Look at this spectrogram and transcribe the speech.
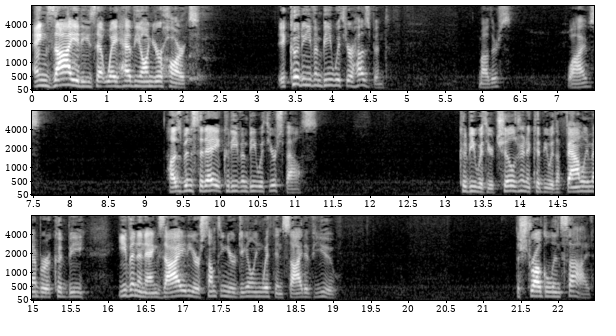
anxieties that weigh heavy on your heart. It could even be with your husband. Mothers, wives, husbands today, it could even be with your spouse. It could be with your children, it could be with a family member, it could be even an anxiety or something you're dealing with inside of you the struggle inside.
